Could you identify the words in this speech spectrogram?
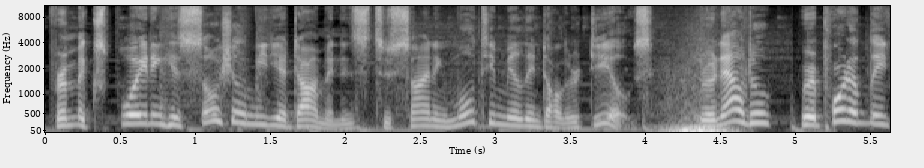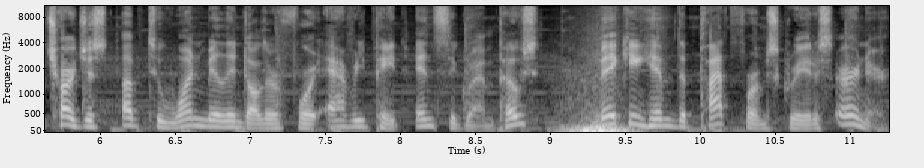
from exploiting his social media dominance to signing multi-million dollar deals. Ronaldo reportedly charges up to $1 million for every paid Instagram post, making him the platform's greatest earner.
